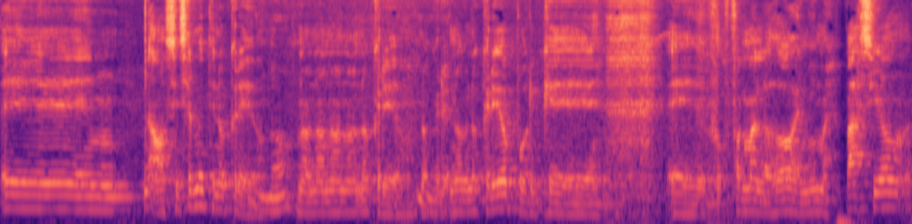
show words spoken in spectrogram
Eh, no, sinceramente no creo. No, no, no, no, no, creo. No creo, no, no creo porque forman los dos el mismo espacio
